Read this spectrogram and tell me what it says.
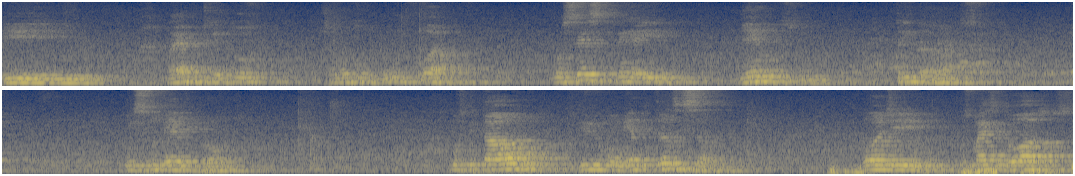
E na época o diretor chamou todo mundo fora. Vocês que têm aí menos de 30 anos, o ensino médio pronto, o hospital vive um momento de transição, onde os mais idosos,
